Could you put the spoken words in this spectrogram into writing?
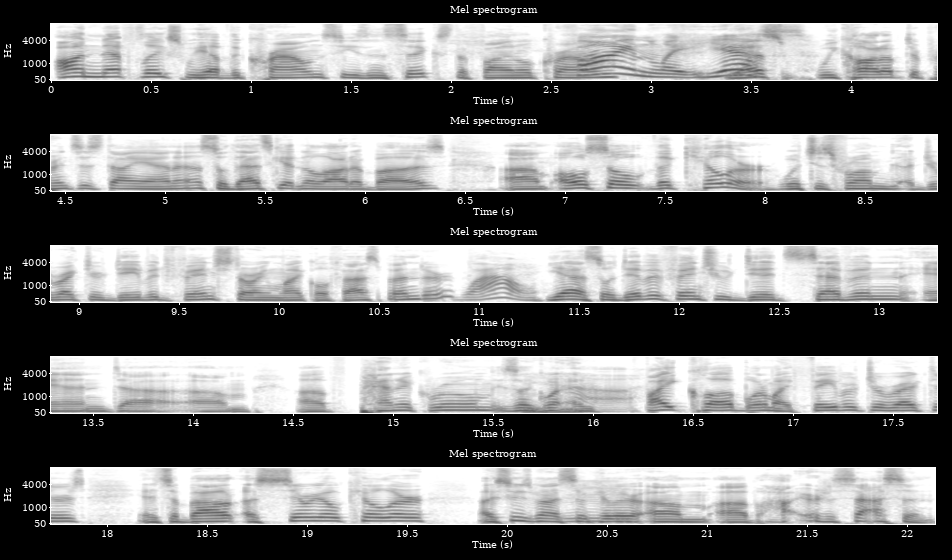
On Netflix, we have The Crown season 6, the final crown. Finally, yes. Yes, we caught up to Princess Diana, so that's getting a lot of buzz. Um, also, The Killer, which is from uh, director David Finch, starring Michael Fassbender. Wow. Yeah, so David Finch, who did Seven and uh, um, uh, Panic Room, is like one, and Fight Club, one of my favorite directors. And it's about a serial killer, excuse me, not a serial killer, um, a hired assassin.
